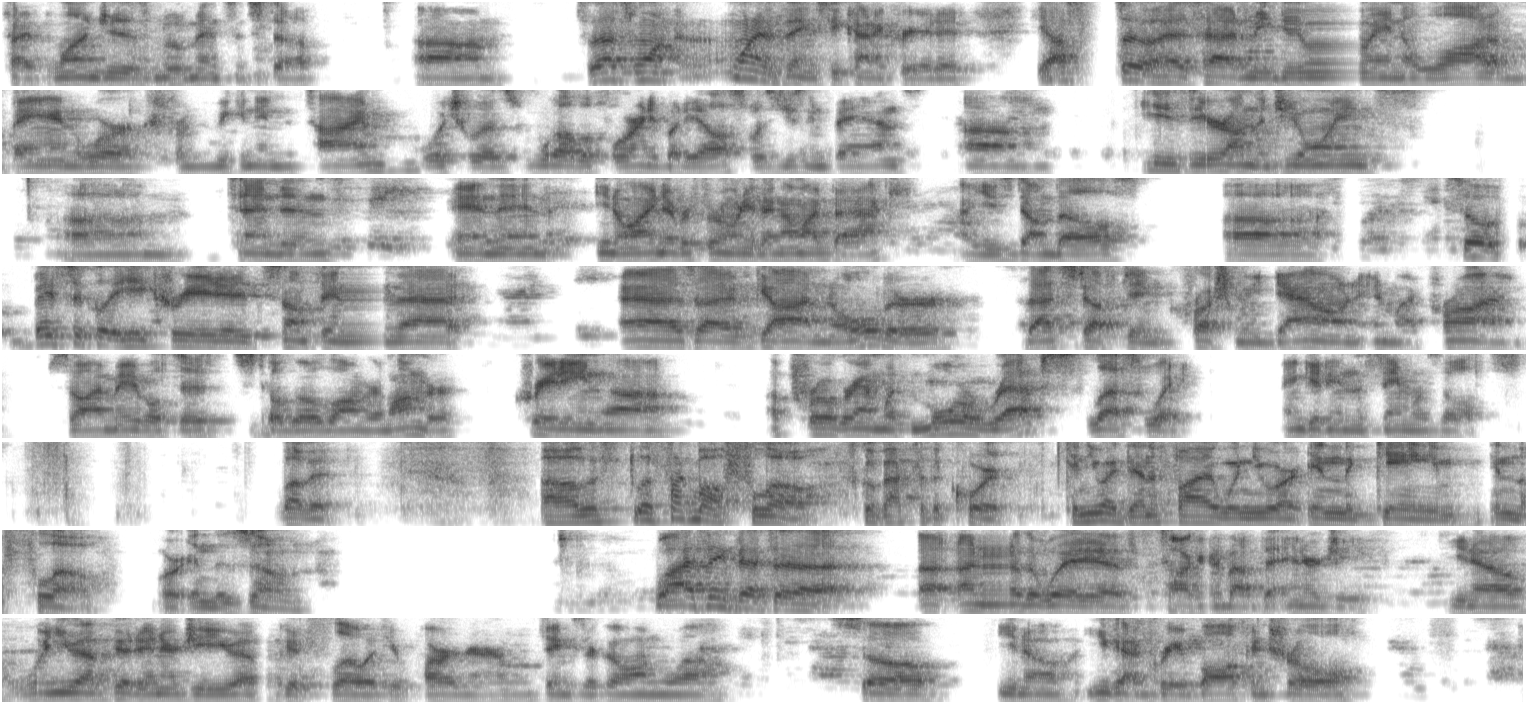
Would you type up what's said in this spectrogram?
type lunges, movements, and stuff. Um, so that's one one of the things he kind of created. He also has had me doing a lot of band work from the beginning of time, which was well before anybody else was using bands. Um, easier on the joints, um, tendons, and then you know I never throw anything on my back. I use dumbbells. Uh, so basically, he created something that, as I've gotten older, that stuff didn't crush me down in my prime so I'm able to still go longer and longer, creating uh, a program with more reps, less weight, and getting the same results. Love it. Uh, let's let's talk about flow. Let's go back to the court. Can you identify when you are in the game, in the flow, or in the zone? Well, I think that's a, a another way of talking about the energy. You know, when you have good energy, you have good flow with your partner when things are going well. So, you know, you got great ball control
